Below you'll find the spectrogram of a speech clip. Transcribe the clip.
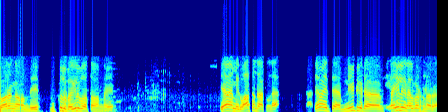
ఘోరంగా ఉంది. ముక్కులు పగిలిపోతా ఉన్నాయి. ఏమై మీకు వాసన రావట్లే ఏమైతే నీట్గా స్టైల్గా నిలబడున్నారా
